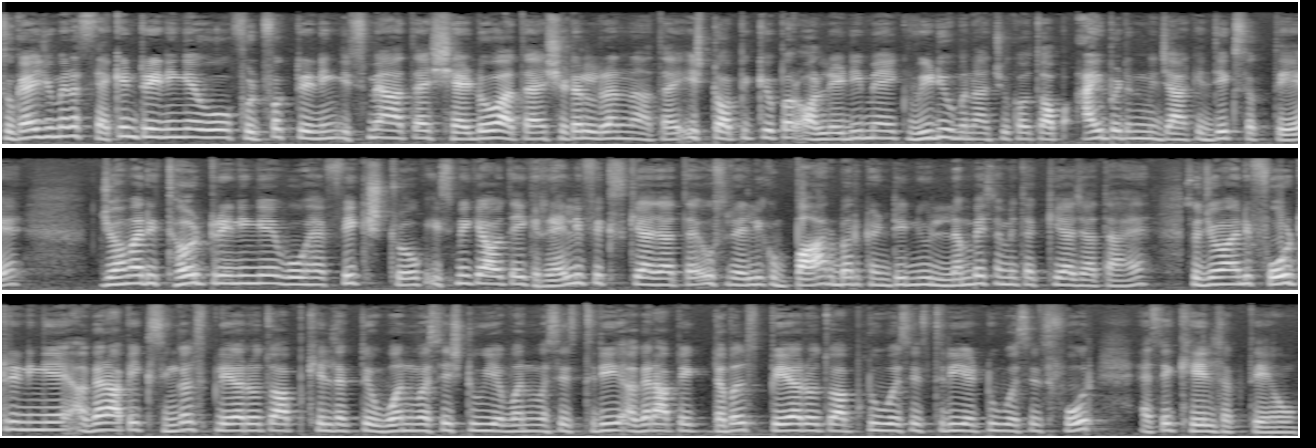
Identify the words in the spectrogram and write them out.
सो so जो मेरा सेकंड ट्रेनिंग है, वो फुटवर्क ट्रेनिंग इसमें आता है शेडो आता है शटल रन आता है। इस टॉपिक के ऊपर ऑलरेडी मैं एक वीडियो बना चुका हूँ तो आप आई बटन में जाके देख सकते हैं। जो हमारी थर्ड ट्रेनिंग है वो है फिक्स स्ट्रोक इसमें क्या होता है एक रैली फिक्स किया जाता है. उस रैली को बार बार कंटिन्यू लंबे समय तक किया जाता है. सो so, जो हमारी फोर्थ ट्रेनिंग है अगर आप एक सिंगल्स प्लेयर हो तो आप खेल सकते हो वन वर्सेज टू या वन वर्सेज थ्री अगर आप एक डबल्स प्लेयर हो तो आप टू वर्सेज थ्री या टू वर्सेज फोर ऐसे खेल सकते हो.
